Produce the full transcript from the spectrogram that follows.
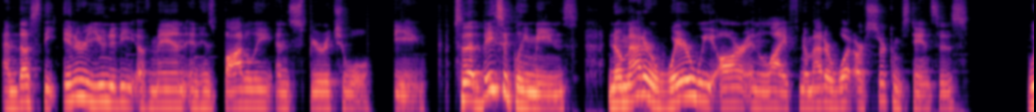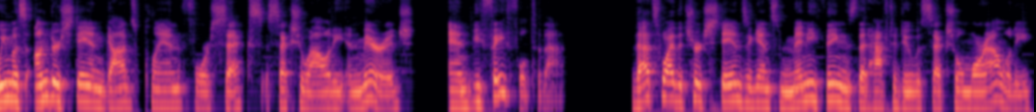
and thus the inner unity of man in his bodily and spiritual being. So that basically means no matter where we are in life, no matter what our circumstances, we must understand God's plan for sex, sexuality, and marriage and be faithful to that. That's why the church stands against many things that have to do with sexual morality,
